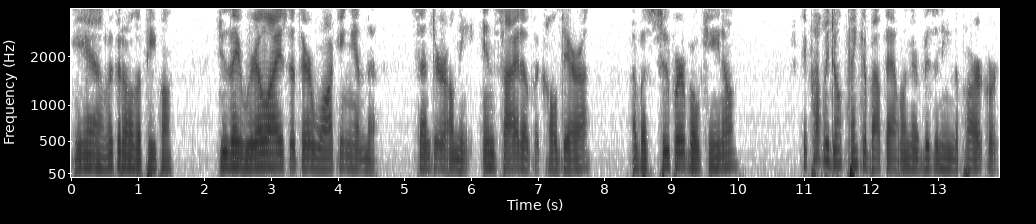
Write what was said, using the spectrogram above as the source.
Yeah, look at all the people. Do they realize that they're walking in the center on the inside of the caldera of a super volcano? They probably don't think about that when they're visiting the park or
